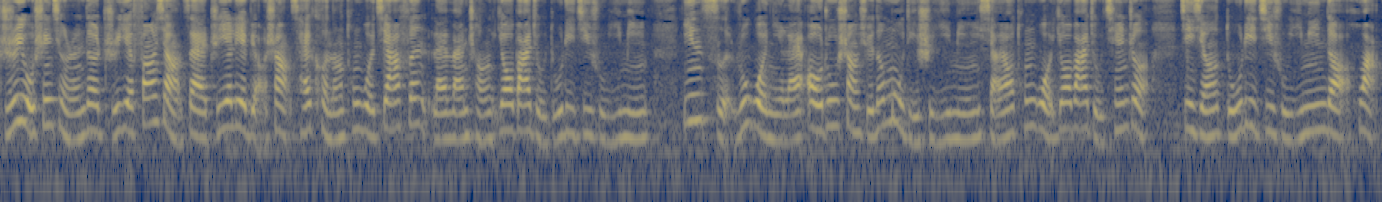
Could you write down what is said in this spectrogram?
只有申请人的职业方向在职业列表上，才可能通过加分来完成幺八九独立技术移民。因此，如果你来澳洲上学的目的是移民，想要通过幺八九签证进行独立技术移民的话，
